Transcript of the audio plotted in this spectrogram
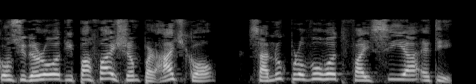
konsiderohet i pafajshëm për aq kohë sa nuk provohet fajësia e tij.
